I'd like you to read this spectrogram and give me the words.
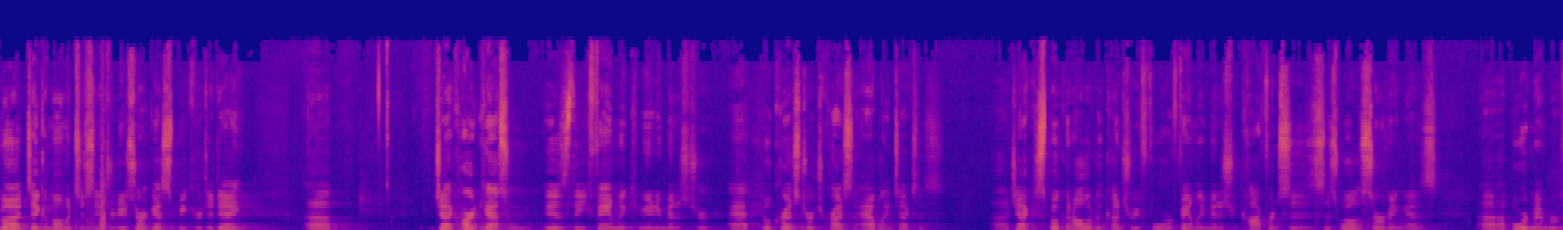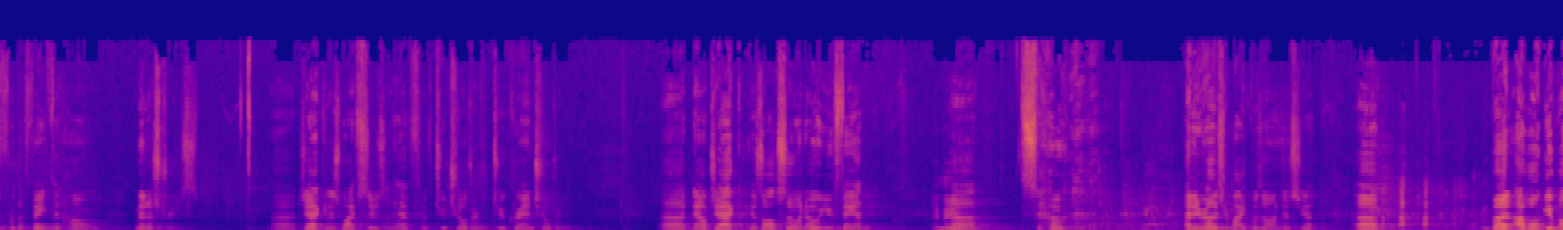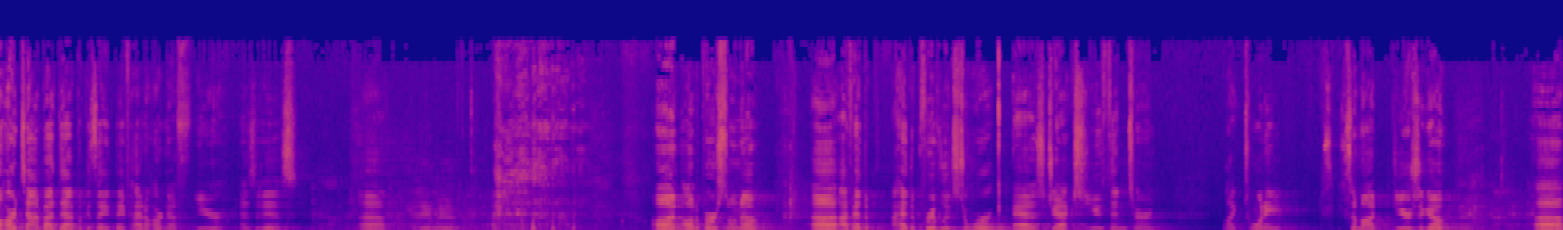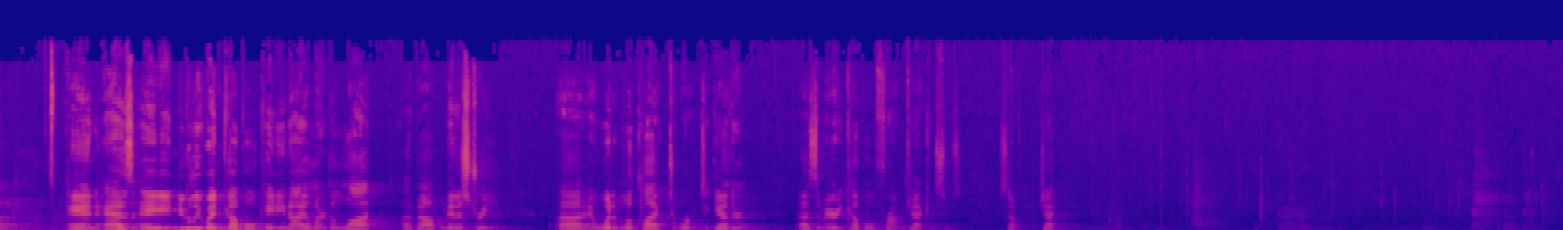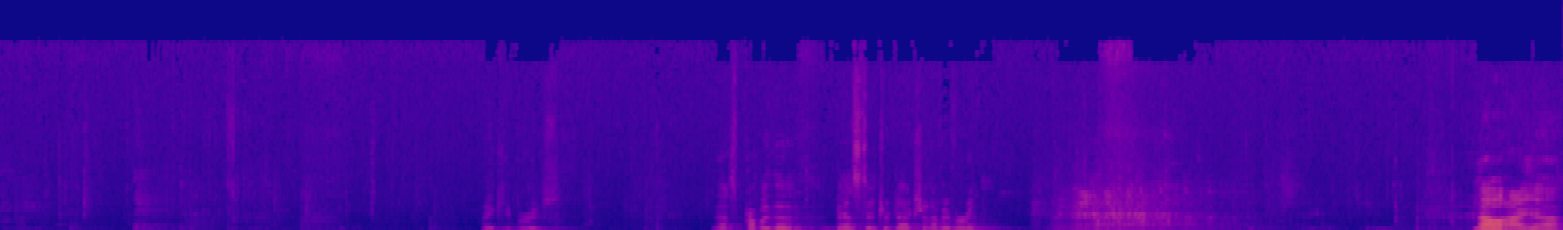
uh, take a moment just to introduce our guest speaker today. Uh, Jack Hardcastle is the family and community minister at Hillcrest Church of Christ in Abilene, Texas. Uh, Jack has spoken all over the country for family ministry conferences, as well as serving as uh, a board member for the Faith at Home Ministries. Uh, Jack and his wife Susan have, have two children, two grandchildren. Uh, now, Jack is also an OU fan. Amen. Uh, so, I didn't realize your mic was on just yet. Um, but I won't give them a hard time about that because they, they've had a hard enough year as it is. Uh, Amen. on, on a personal note, uh, I've had the, I had the privilege to work as Jack's youth intern like 20 some odd years ago. Um, and as a newlywed couple, Katie and I learned a lot about ministry uh, and what it looked like to work together as a married couple from Jack and Susan. So, Jack? Thank you, Bruce. That's probably the best introduction I've ever written. no, I, uh,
